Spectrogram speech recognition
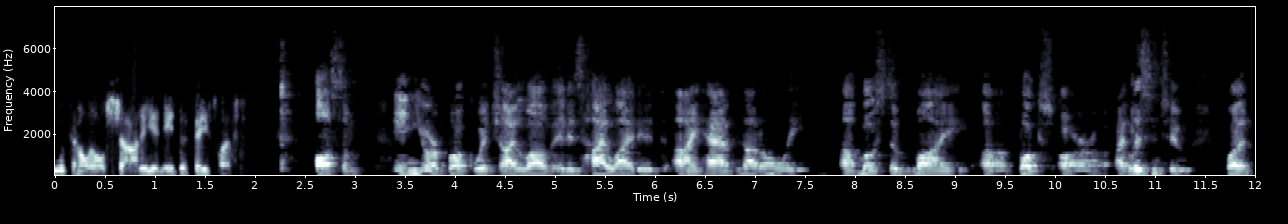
looking a little shoddy and needs a facelift. Awesome in your book, which I love, it is highlighted. I have not only uh, most of my uh, books are uh, I listen to, but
